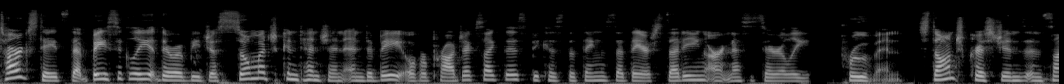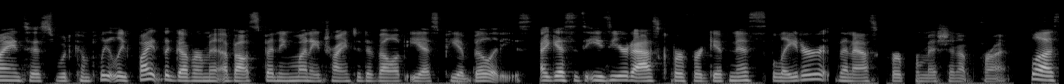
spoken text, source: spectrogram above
Targ states that basically there would be just so much contention and debate over projects like this because the things that they are studying aren't necessarily proven. Staunch Christians and scientists would completely fight the government about spending money trying to develop ESP abilities. I guess it's easier to ask for forgiveness later than ask for permission up front. Plus,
